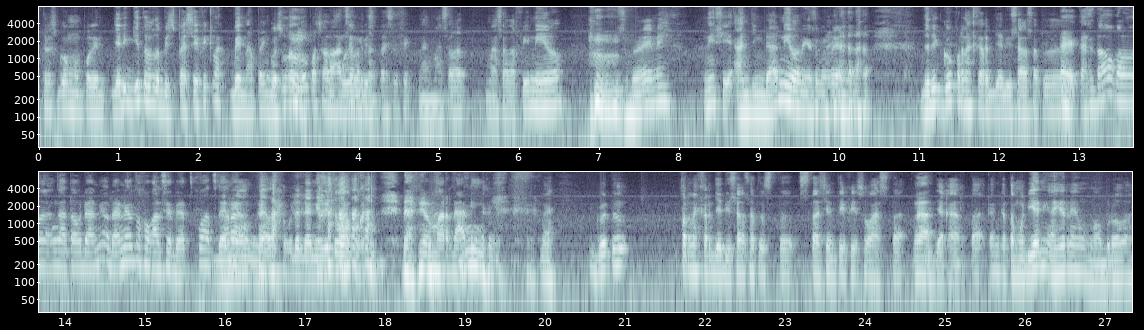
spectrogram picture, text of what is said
Terus gue ngumpulin jadi gitu lebih spesifik lah band apa yang gue suka. Gue pas Hmm, kalau Ansa ngumpulin lebih gitu. spesifik. Nah masalah masalah vinil. Sebenarnya nih ini si anjing Daniel nih sebenarnya jadi gue pernah kerja di salah satu eh kasih tahu kalau nggak tahu Daniel Daniel tuh vokalisnya Dead Squad Daniel sekarang enggak lah udah Daniel itu lah bukan. Daniel Mardani. Gue tuh pernah kerja di salah satu st- stasiun TV swasta Nah. di Jakarta. Kan ketemu dia nih akhirnya ngobrol lah.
